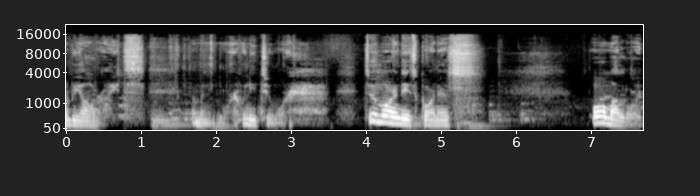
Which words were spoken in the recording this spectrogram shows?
to be all right. How many more? We need two more. Two more in these corners. Oh my lord.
